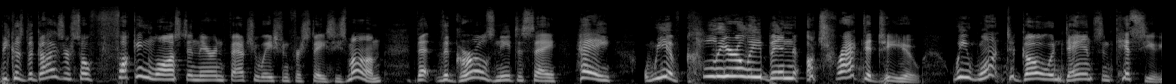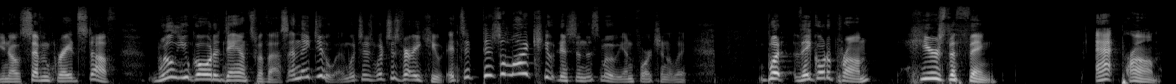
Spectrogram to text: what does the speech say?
because the guys are so fucking lost in their infatuation for Stacy's mom that the girls need to say, "Hey, we have clearly been attracted to you. We want to go and dance and kiss you." You know, seventh grade stuff. Will you go to dance with us? And they do, and which is which is very cute. It's a, there's a lot of cuteness in this movie, unfortunately. But they go to prom. Here's the thing: at prom,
